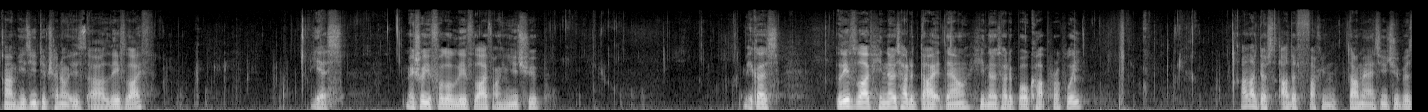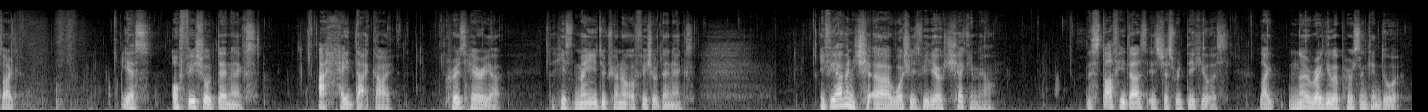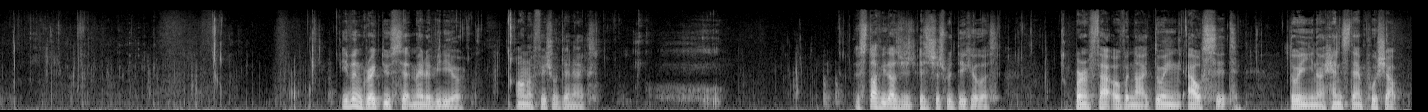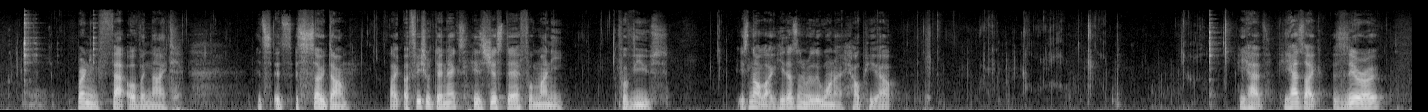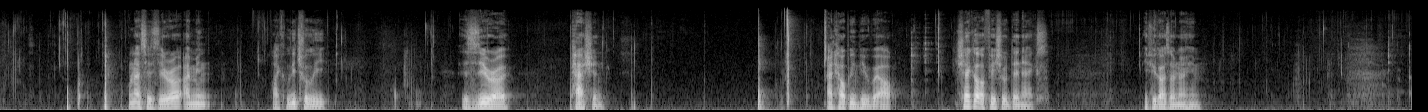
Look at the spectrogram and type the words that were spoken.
um his youtube channel is uh, live life yes Make sure you follow Live Life on YouTube because Live Life he knows how to diet down, he knows how to bulk up properly. Unlike those other fucking dumbass YouTubers like yes, official ThenX. I hate that guy. Chris Heria. His main YouTube channel, official ThenX. If you haven't uh, watched his video, check him out. The stuff he does is just ridiculous. Like no regular person can do it. Even Greg Doucette made a video on official ThenX. The stuff he does is just ridiculous. Burn fat overnight, doing L sit, doing you know handstand push up, burning fat overnight. It's it's it's so dumb. Like official ThenX, he's just there for money, for views. It's not like he doesn't really want to help you out. He have he has like zero. When I say zero, I mean like literally zero passion at helping people out. Check out official Denex if you guys don't know him.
